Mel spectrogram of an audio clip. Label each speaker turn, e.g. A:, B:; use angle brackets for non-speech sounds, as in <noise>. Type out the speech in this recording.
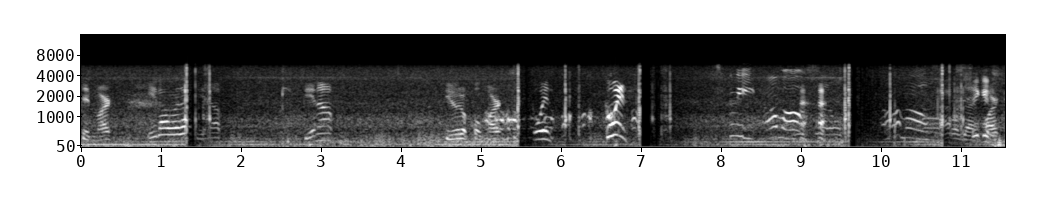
A: did, Mark.
B: You know that.
A: See enough. See enough. Beautiful, Mark. Oh. Go in. Go in.
C: Sweet, almost. <laughs> almost.
B: Well done,
D: Chicken.
B: Mark.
